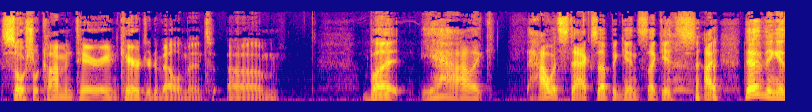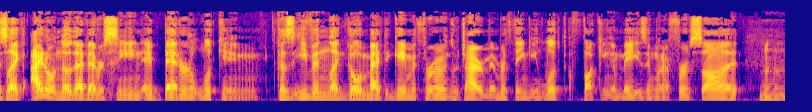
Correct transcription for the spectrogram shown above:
social commentary and character development. Um, but yeah, like how it stacks up against like it's I, the other thing is like I don't know that I've ever seen a better looking because even like going back to Game of Thrones, which I remember thinking looked fucking amazing when I first saw it, mm-hmm.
